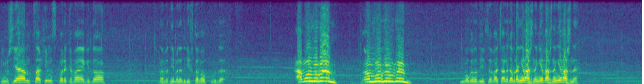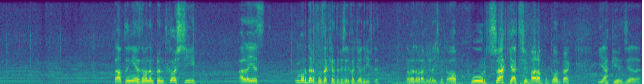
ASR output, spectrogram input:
Ponieważ ja mam całkiem spory kawałek do... Nawet nie będę driftował, kurde. A mógłbym! A mógłbym! Mogłem driftować, ale dobra, nieważne, nieważne, nieważne. To auto nie jest demonem prędkości, ale jest mordercą zakrętów, jeżeli chodzi o drifty. Dobra, dobra, wygraliśmy to. O kurczak, ja cię walam po kątach. Ja pierdzielę.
